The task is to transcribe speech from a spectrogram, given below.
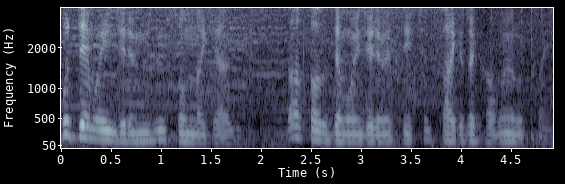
Bu demo incelememizin sonuna geldik. Daha fazla demo incelemesi için takipte kalmayı unutmayın.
